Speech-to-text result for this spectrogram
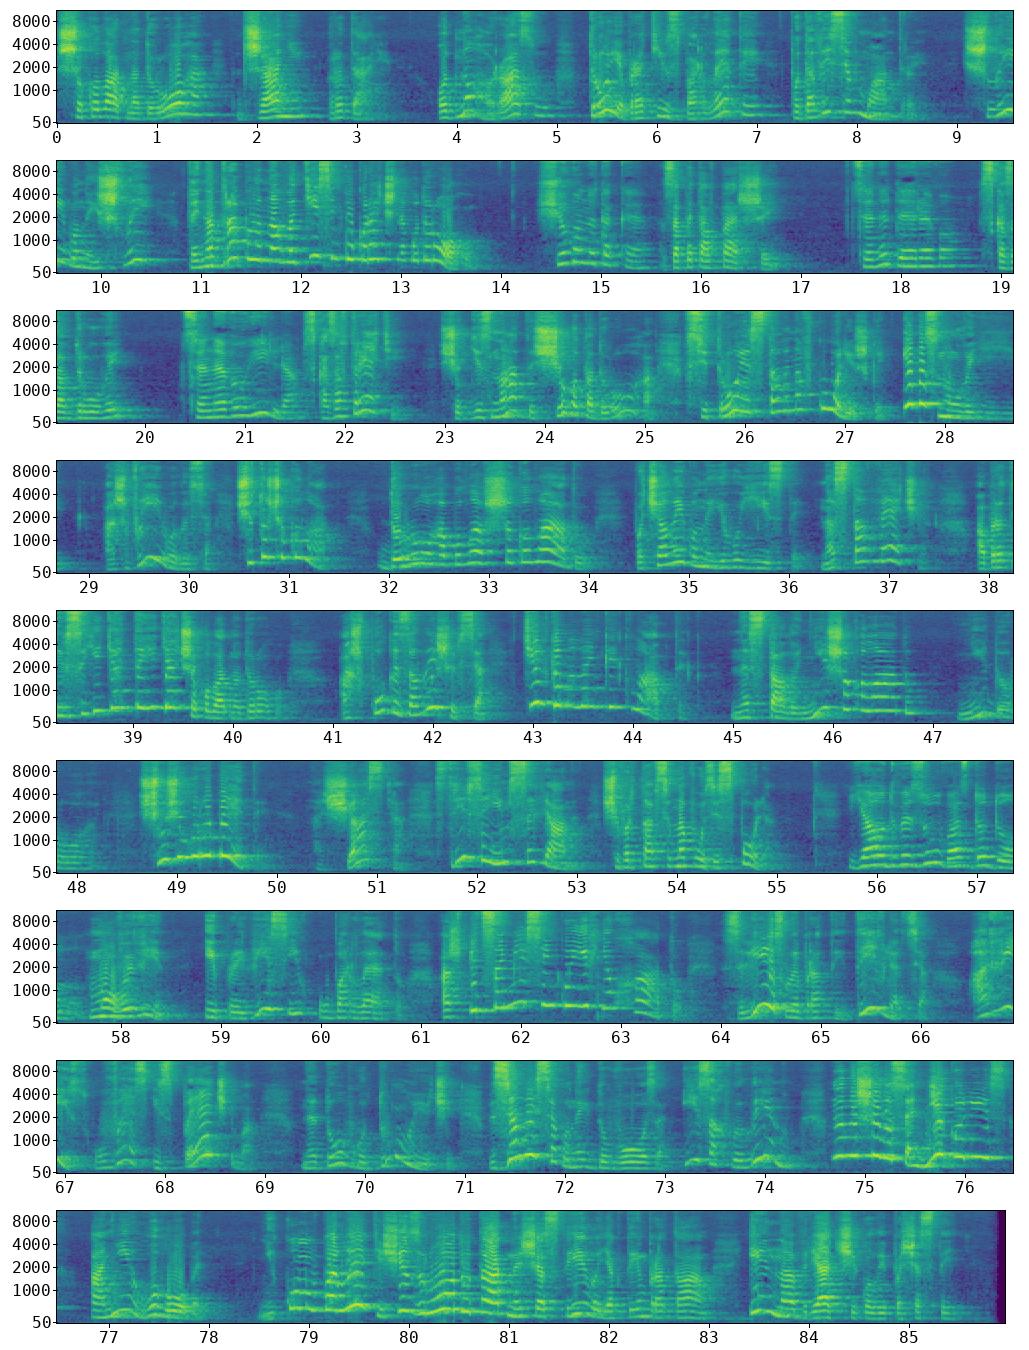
Шоколадна дорога Джані Родарі. Одного разу троє братів з Барлети подалися в мандри. Йшли вони, йшли та й натрапили на гладісіньку коричневу дорогу. Що воно таке? запитав перший, Це не дерево, сказав другий, це не вугілля. сказав третій. Щоб дізнати, з чого та дорога, всі троє стали навколішки і лизнули її. Аж виявилося, що то шоколад. Дорога була з шоколаду. Почали вони його їсти. Настав вечір, а брати все їдять та їдять шоколадну дорогу. Аж поки залишився тільки маленький клаптик. Не стало ні шоколаду, ні дороги. Що ж його робити? На щастя, стрівся їм селянин, що вертався на возі з поля, Я одвезу вас додому. мовив він, і привіз їх у барлету, аж під самісіньку їхню хату. Злізли брати, дивляться, а віз увесь із печива. Недовго думаючи, взялися вони й до воза, і за хвилину не лишилося ні коліс, ані голобель. Нікому в балеті ще зроду так не щастило, як тим братам, і навряд чи коли пощастить.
